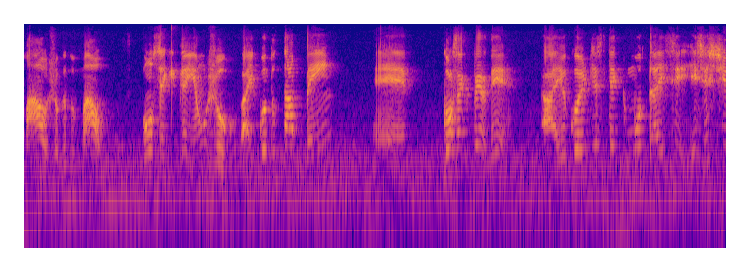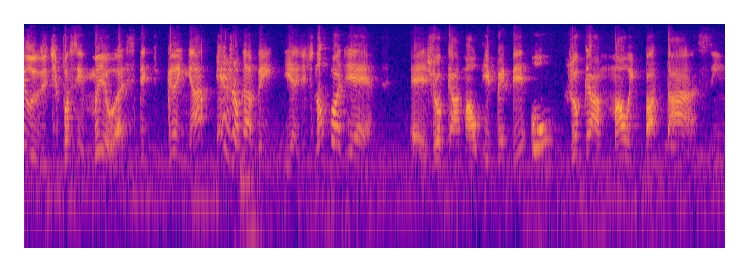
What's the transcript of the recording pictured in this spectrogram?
mal, jogando mal, consegue ganhar um jogo. Aí quando tá bem, é, consegue perder. Aí o Corinthians tem que mudar esse, esse estilo de tipo assim, meu, a gente tem que ganhar e jogar bem. E a gente não pode é, é jogar mal e perder ou jogar mal e empatar, assim.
